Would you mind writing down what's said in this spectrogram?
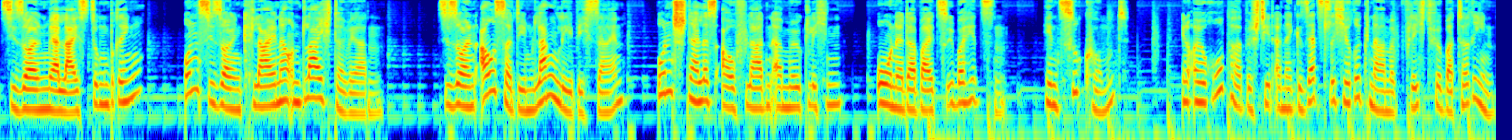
Sie sollen mehr Leistung bringen und sie sollen kleiner und leichter werden. Sie sollen außerdem langlebig sein und schnelles Aufladen ermöglichen, ohne dabei zu überhitzen. Hinzu kommt, in Europa besteht eine gesetzliche Rücknahmepflicht für Batterien.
